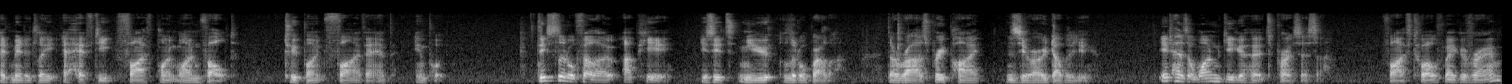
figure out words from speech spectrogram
admittedly a hefty 5.1 volt 2.5 amp input. This little fellow up here is its new little brother, the Raspberry Pi Zero W. It has a 1 GHz processor, 512 meg of RAM,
